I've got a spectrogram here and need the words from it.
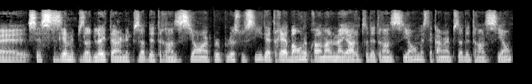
Euh, ce sixième épisode-là était un épisode de transition un peu plus aussi. Il était très bon, probablement le meilleur épisode de transition, mais c'était quand même un épisode de transition.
